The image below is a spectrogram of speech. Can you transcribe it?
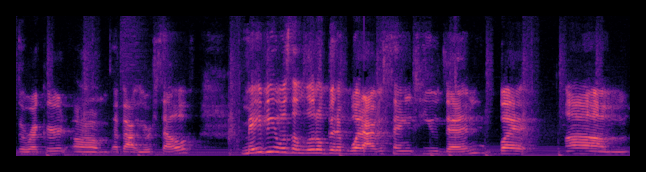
the record um, about yourself. Maybe it was a little bit of what I was saying to you then, but um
